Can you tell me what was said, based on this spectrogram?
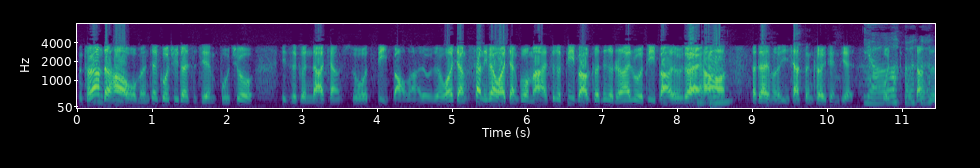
那 同样的哈，我们在过去一段时间不就一直跟大家讲说地保嘛，对不对？我讲上礼拜我还讲过嘛，这个地保跟那个仁爱路的地保，对不对？哈，大家有没有印象深刻一点点？有。我我当时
